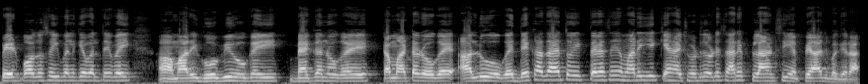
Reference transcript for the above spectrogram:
पेड़ पौधों से ही बन के बनते हैं, भाई। हमारी गोभी हो गई, बैगन हो गए, टमाटर हो गए, आलू हो गए। देखा जाए तो एक तरह से हमारे ये क्या है? छोटे छोटे सारे प्लांट्स ही हैं, प्याज वगैरह।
